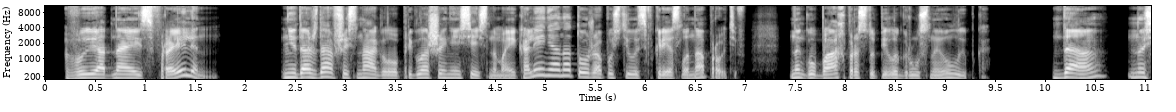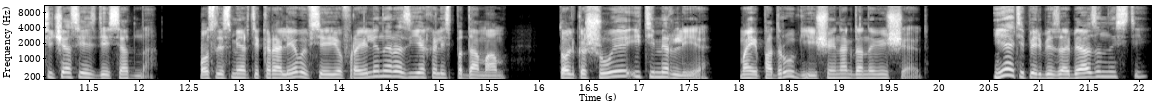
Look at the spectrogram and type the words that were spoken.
— «вы одна из фрейлин?» Не дождавшись наглого приглашения сесть на мои колени, она тоже опустилась в кресло напротив. На губах проступила грустная улыбка. «Да, но сейчас я здесь одна. После смерти королевы все ее фрейлины разъехались по домам. Только Шуя и Тимерлия, мои подруги, еще иногда навещают. Я теперь без обязанностей,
